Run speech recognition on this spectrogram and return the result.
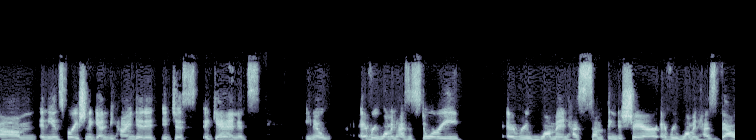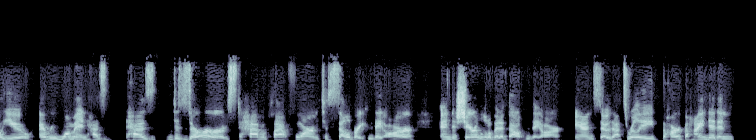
um, and the inspiration again behind it. It it just again, it's you know every woman has a story. Every woman has something to share. Every woman has value. Every woman has has deserves to have a platform to celebrate who they are and to share a little bit about who they are. And so that's really the heart behind it and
